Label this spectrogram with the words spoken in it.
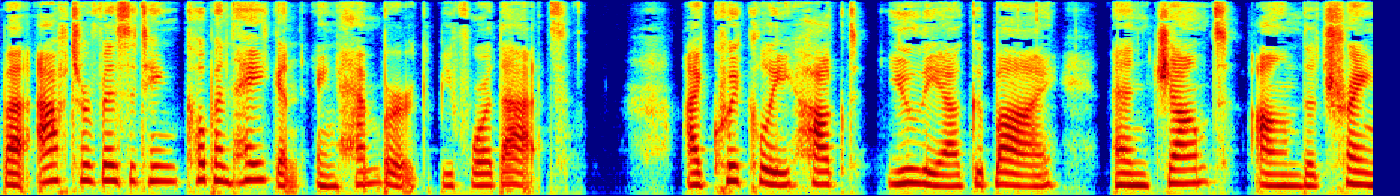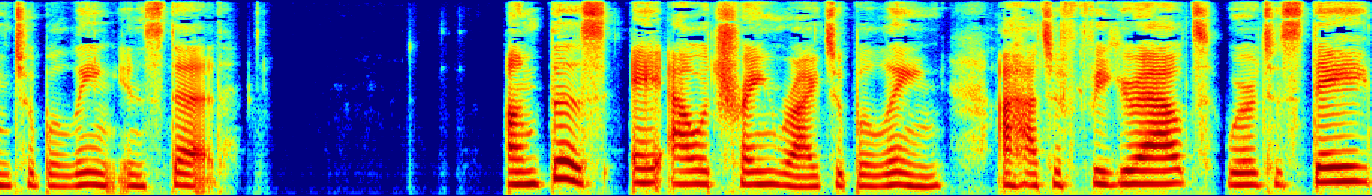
but after visiting Copenhagen and Hamburg before that, I quickly hugged Julia goodbye and jumped on the train to Berlin instead. On this eight hour train ride to Berlin, I had to figure out where to stay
